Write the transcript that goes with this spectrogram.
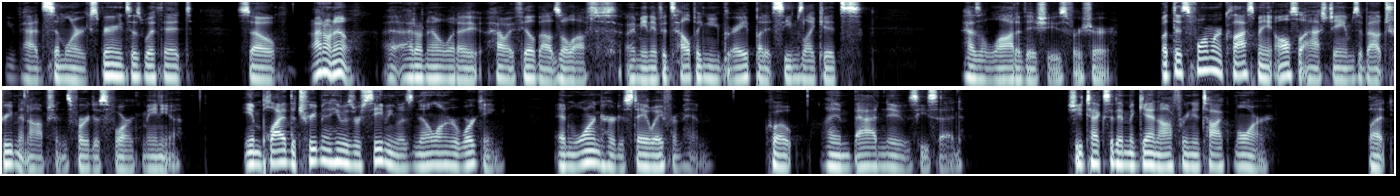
you've had similar experiences with it. So I don't know. I, don't know what I how I feel about Zoloft. I mean, if it's helping you, great, but it seems like it's has a lot of issues for sure. But this former classmate also asked James about treatment options for dysphoric mania. He implied the treatment he was receiving was no longer working and warned her to stay away from him. Quote, I am bad news, he said. She texted him again, offering to talk more, but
